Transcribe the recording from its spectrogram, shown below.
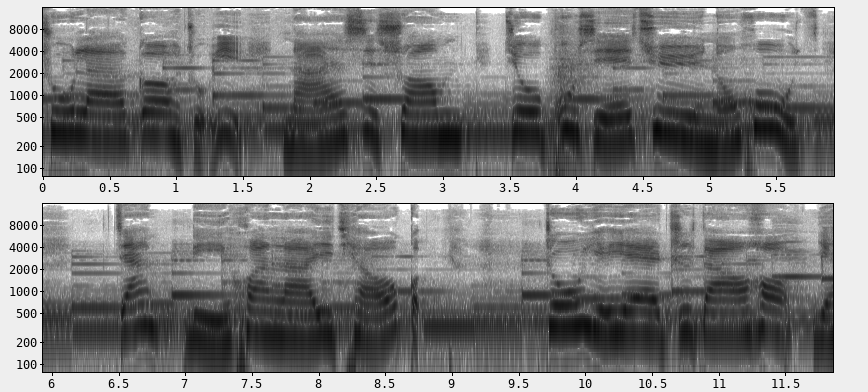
出了个主意，拿四双旧布鞋去农户家里换了一条狗。周爷爷知道后，严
